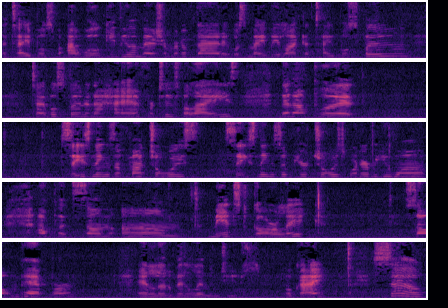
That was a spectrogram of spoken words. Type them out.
a tablespoon, I will give you a measurement of that. It was maybe like a tablespoon, tablespoon and a half for two fillets. Then I put seasonings of my choice, seasonings of your choice, whatever you want. I put some um, minced garlic, salt and pepper, and a little bit of lemon juice, okay? So,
